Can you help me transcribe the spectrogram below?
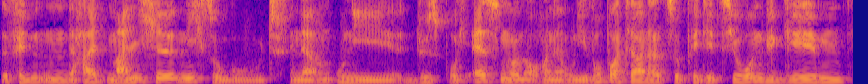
finden halt manche nicht so gut. In der Uni Duisburg-Essen und auch in der Uni Wuppertal hat es so Petitionen gegeben,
